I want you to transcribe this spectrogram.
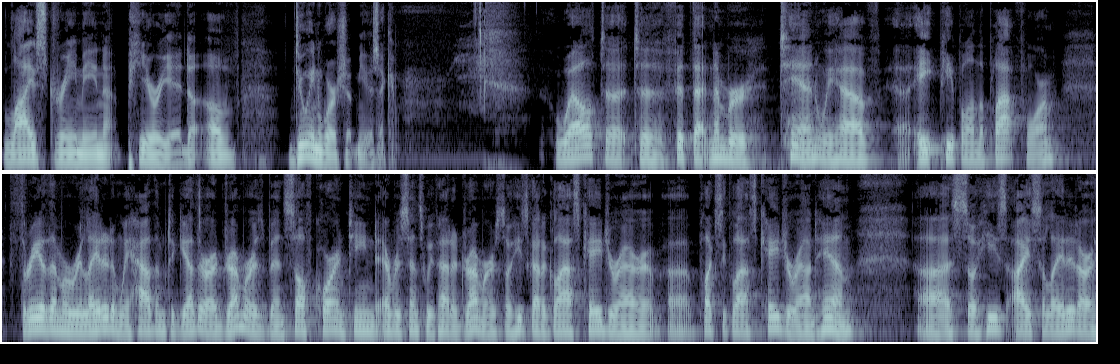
live streaming period of doing worship music? Well, to, to fit that number 10, we have uh, eight people on the platform. Three of them are related and we have them together. Our drummer has been self quarantined ever since we've had a drummer, so he's got a glass cage around, a uh, plexiglass cage around him. Uh, so he's isolated. Our,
